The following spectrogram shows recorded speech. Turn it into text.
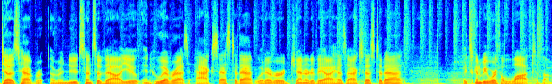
does have a renewed sense of value. And whoever has access to that, whatever generative AI has access to that, it's going to be worth a lot to them.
